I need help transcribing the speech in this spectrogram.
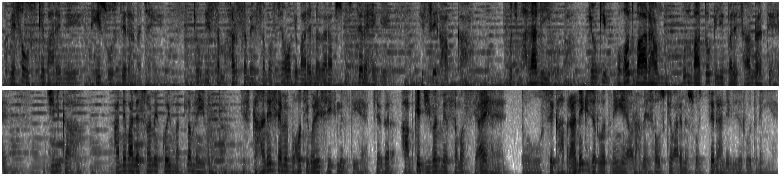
हमेशा उसके बारे में नहीं सोचते रहना चाहिए। क्योंकि सम, हर समय समस्याओं के बारे में अगर आप सोचते रहेंगे इससे आपका कुछ भला नहीं होगा। क्योंकि बहुत बार हम उन बातों के लिए परेशान रहते हैं जिनका आने वाले समय में कोई मतलब नहीं होता। इस कहानी से हमें बहुत ही बड़ी सीख मिलती है कि अगर आपके जीवन में समस्याएँ हैं तो उससे घबराने की ज़रूरत नहीं है और हमेशा उसके बारे में सोचते रहने की ज़रूरत नहीं है।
